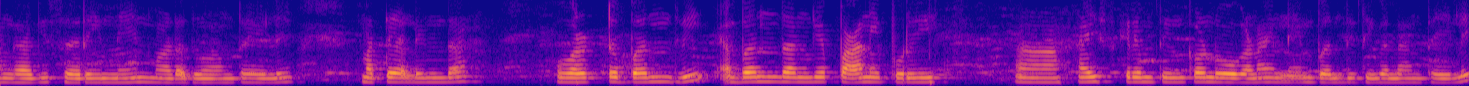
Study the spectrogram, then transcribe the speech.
ಹಂಗಾಗಿ ಸರಿ, ಇನ್ನೇನು ಮಾಡೋದು ಅಂತ ಹೇಳಿ ಮತ್ತೆ ಅಲ್ಲಿಂದ ಹೊರಟು ಬಂದ್ವಿ. ಬಂದಂಗೆ ಪಾನಿಪುರಿ ಐಸ್ ಕ್ರೀಮ್ ತಿನ್ಕೊಂಡು ಹೋಗೋಣ, ಇನ್ನೇನು ಬಂದಿದ್ದೀವಲ್ಲ ಅಂತ ಹೇಳಿ.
